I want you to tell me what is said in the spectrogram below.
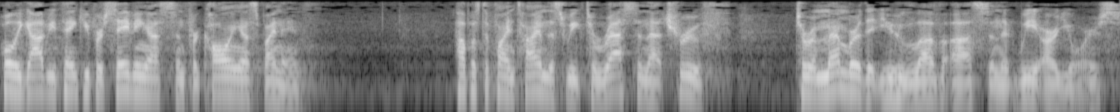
Holy God, we thank you for saving us and for calling us by name. Help us to find time this week to rest in that truth, to remember that you love us and that we are yours,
